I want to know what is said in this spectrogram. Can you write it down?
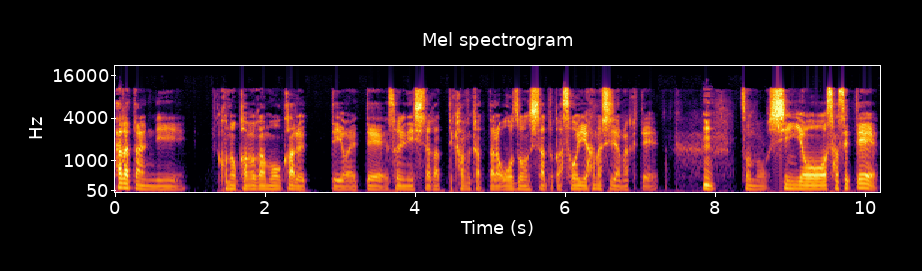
ただ単に、この株が儲かるって言われて、それに従って株買ったら大損したとかそういう話じゃなくて、うん。その、信用させて、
